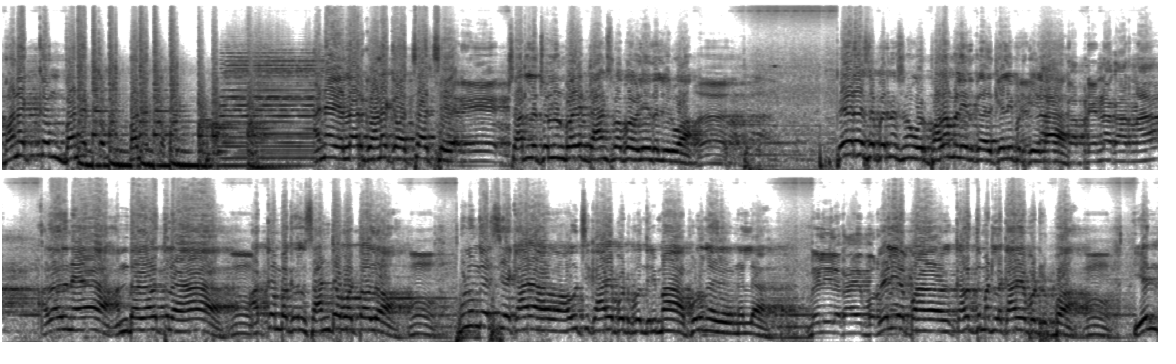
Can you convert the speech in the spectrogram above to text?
வணக்கம் வணக்கம் வணக்கம். அண்ணா எல்லாருக்கும் வணக்கம் வச்சாச்சு. சர்ல சொல்லுன்னு போய் டான்ஸ் பாப்பா வெளியே தள்ளிடுவான் பேராசை பெருன்னு ஒரு பழமொழி இருக்கு அது கேள்விப்பட்டிருக்கீங்களா? அப்படி என்ன காரணம்? அதாவதுண்ணே அந்த காலத்துல அக்கம் பக்கத்துல சண்டை போட்டாலும். புழுங்கரிசியை காய அவிச்சு காய போட்டு தெரியுமா? புழுங்க நெல்ல. வெளியில காய வெளியே களத்து மட்டில் காய போட்டிருப்பான் ம். என்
